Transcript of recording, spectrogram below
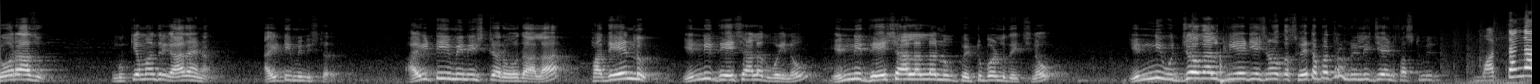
యువరాజు ముఖ్యమంత్రి కాదాయన ఐటీ మినిస్టర్. ఐటీ మినిస్టర్ హోదాల పదేళ్ళు ఎన్ని దేశాలకు పోయినావు? ఎన్ని దేశాలల్లో నువ్వు పెట్టుబడులు తెచ్చినావు? ఎన్ని ఉద్యోగాలు క్రియేట్ చేసినావు? ఒక శ్వేతపత్రం రిలీజ్ చేయండి ఫస్ట్ మీరు. మొత్తంగా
